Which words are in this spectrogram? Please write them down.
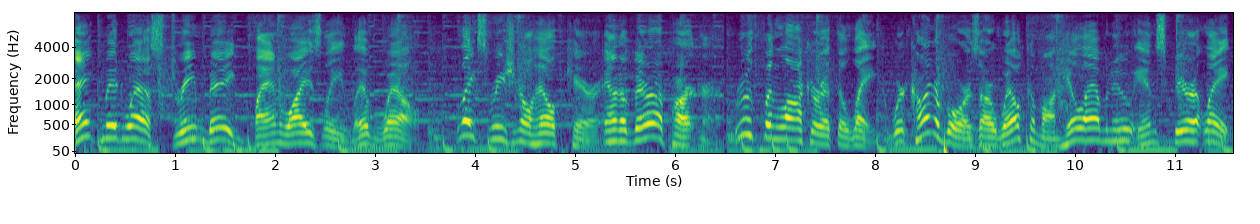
Bank Midwest, dream big, plan wisely, live well. Lakes Regional Healthcare and Avera Partner. Ruthven Locker at the lake, where carnivores are welcome on Hill Avenue in Spirit Lake.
